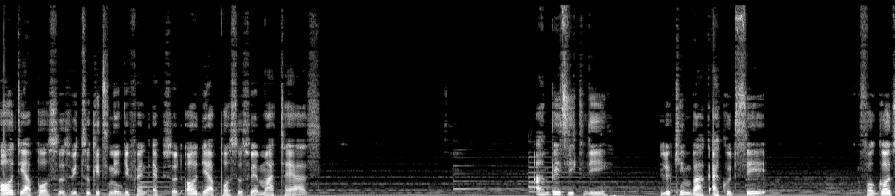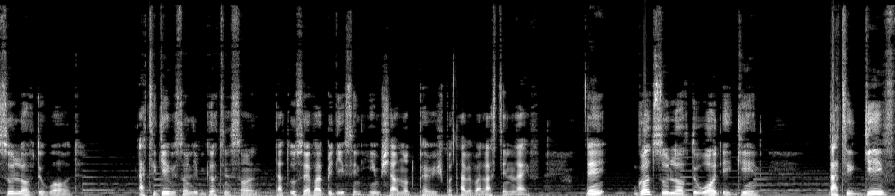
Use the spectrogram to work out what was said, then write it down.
all the apostles, we took it in a different episode, all the apostles were martyrs. And basically, looking back, I could say, For God so loved the world that he gave his only begotten Son, that whosoever believes in him shall not perish but have everlasting life. Then God so loved the world again that he gave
